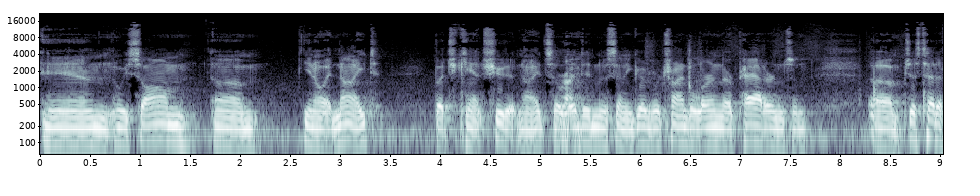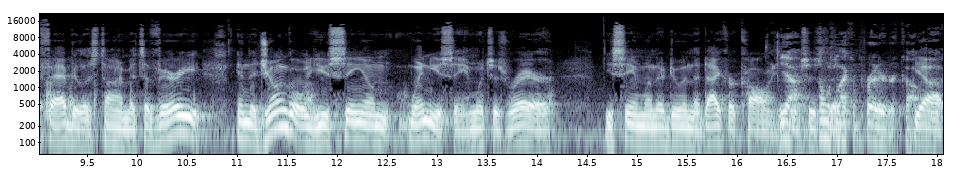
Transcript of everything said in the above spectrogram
and we saw them, um, you know, at night. But you can't shoot at night, so Right. they didn't do us any good. We're trying to learn their patterns and um, just had a fabulous time. It's a very in the jungle. You see them when you see them, which is rare. You see them when they're doing the duiker calling. Yeah, which is almost the- like a predator call. yeah,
